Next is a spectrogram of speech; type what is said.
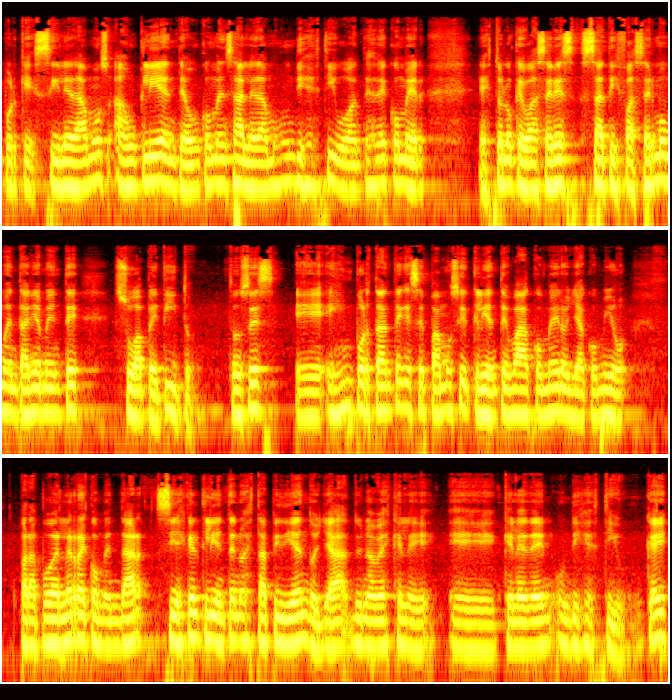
Porque si le damos a un cliente, a un comensal, le damos un digestivo antes de comer, esto lo que va a hacer es satisfacer momentáneamente su apetito. Entonces eh, es importante que sepamos si el cliente va a comer o ya comió para poderle recomendar si es que el cliente no está pidiendo ya de una vez que le, eh, que le den un digestivo. ¿okay?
